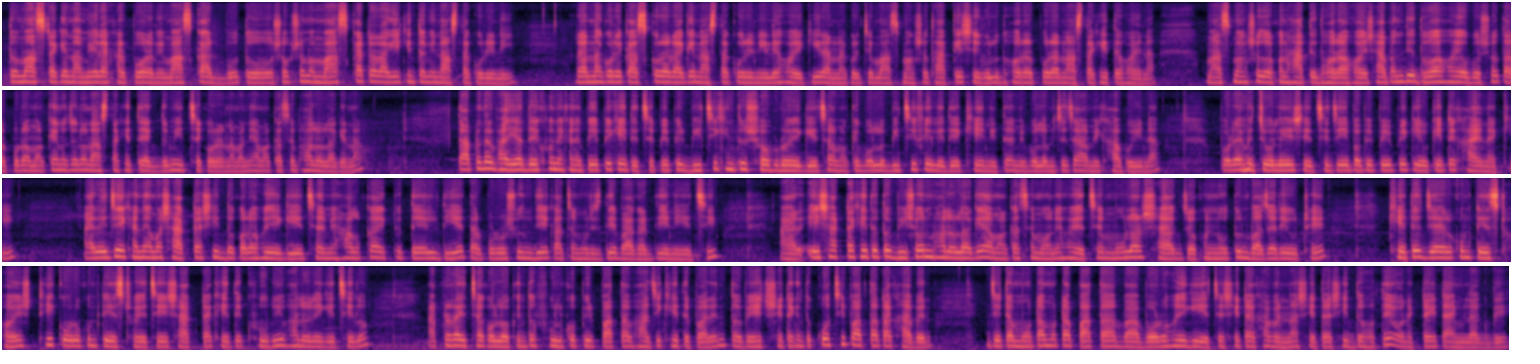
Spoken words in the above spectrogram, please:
তো মাছটাকে নামিয়ে রাখার পর আমি মাছ কাটবো। তো সবসময় মাছ কাটার আগে কিন্তু আমি নাস্তা করে নিই। রান্না করে কাজ করার আগে নাস্তা করে নিলে হয় কি, রান্না করে যে মাছ, মাংস থাকে সেগুলো ধরার পর আর নাস্তা খেতে হয় না। মাছ, মাংস যখন হাতে ধরা হয়, সাবান দিয়ে ধোয়া হয় অবশ্য, তারপর আমার কেন যেন নাস্তা খেতে একদমই ইচ্ছে করে না মানে আমার কাছে ভালো লাগে না। তা আপনাদের ভাইয়া দেখুন, এখানে পেঁপে কেটেছে, পেঁপের বিচি কিন্তু সব রয়ে গিয়েছে। আমাকে বলল, বিচি ফেলে দিয়ে খেয়ে নিতে। আমি বললাম, যে, যা, আমি খাবোই না। পরে আমি চলে এসেছি, যে এইভাবে পেঁপে কেউ কেটে খায় নাকি? আর এই যে এখানে আমার শাকটা সিদ্ধ করা হয়ে গিয়েছে, আমি হালকা একটু তেল দিয়ে, তারপর রসুন দিয়ে, কাঁচামরিচ দিয়ে বাগার দিয়ে নিয়েছি। আর এই শাকটা খেতে তো ভীষণ ভালো লাগে। আমার কাছে মনে হয়েছে, মূলার শাক যখন নতুন বাজারে উঠে, খেতে যেরকম টেস্ট হয়, ঠিক ওরকম টেস্ট হয়েছে এই শাকটা। খেতে খুবই ভালো লেগেছিলো। আপনারা ইচ্ছা করলেও কিন্তু ফুলকপির পাতা ভাজি খেতে পারেন, তবে সেটা কিন্তু কচি পাতাটা খাবেন। যেটা মোটা মোটা পাতা বা বড় হয়ে গিয়েছে সেটা খাবেন না, সেটা সিদ্ধ হতে অনেকটাই টাইম লাগবে।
